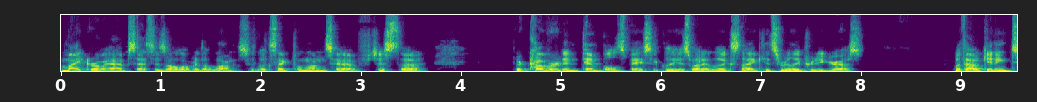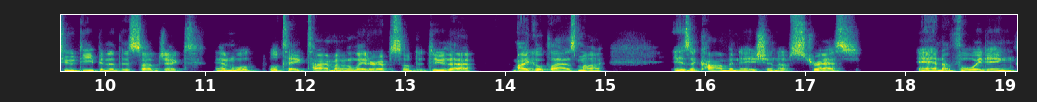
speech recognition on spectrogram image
micro abscesses all over the lungs. It looks like the lungs have just a, they're covered in pimples, basically, is what it looks like. It's really pretty gross. Without getting too deep into this subject, and we'll we'll take time on a later episode to do that. Mycoplasma is a combination of stress and avoiding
